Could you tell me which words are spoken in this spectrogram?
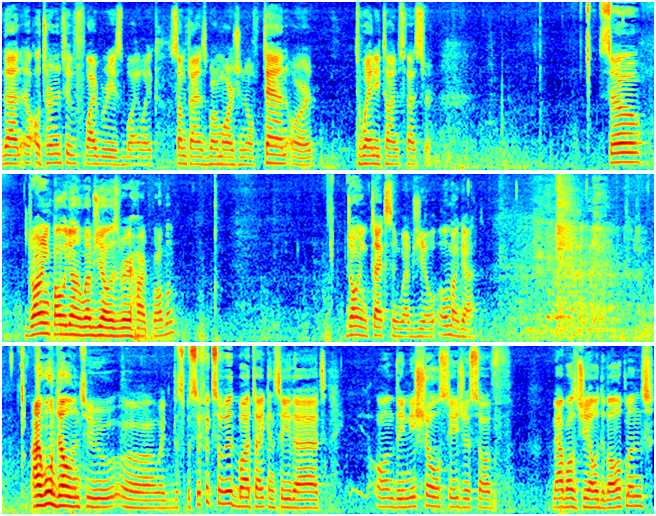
than alternative libraries by like sometimes by a margin of 10 or 20 times faster. So drawing polygon WebGL is a very hard problem. Drawing text in WebGL, oh my god. I won't delve into uh, like the specifics of it, but I can say that on the initial stages of Mapbox.gl development,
